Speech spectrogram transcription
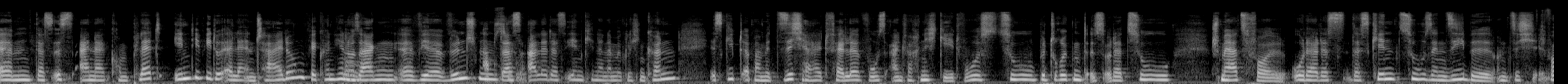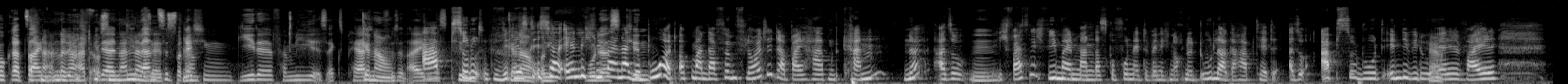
Ähm, das ist eine komplett individuelle Entscheidung. Wir können hier Mhm. nur sagen, äh, wir wünschen, Absolut. dass alle das ihren Kindern ermöglichen können. Es gibt aber mit Sicherheit Fälle, wo es einfach nicht geht, wo es zu bedrückend ist oder zu schmerzvoll oder das, das Kind zu sensibel und sich Ich auf sagen, eine andere ich Art wieder die Lanze auseinandersetzt. Ne? brechen. Jede Familie ist Experte Genau. für sein eigenes Absolut. Kind. Das Genau. ist ja Und ähnlich wie bei einer Kind- Geburt, ob man da fünf Leute dabei haben kann. Ne? Also Mhm. ich weiß nicht, wie mein Mann das gefunden hätte, wenn ich noch eine Dula gehabt hätte. Also absolut individuell, weil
